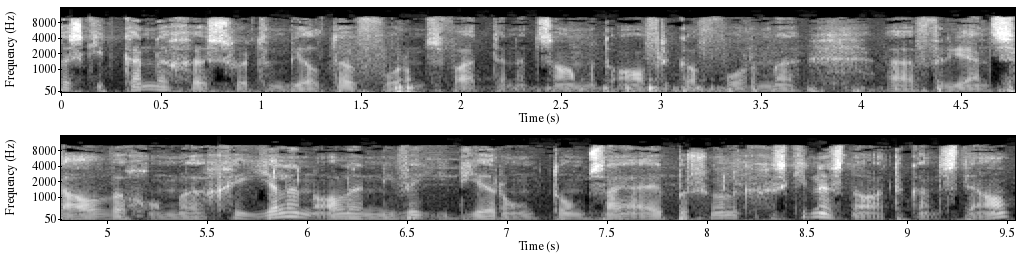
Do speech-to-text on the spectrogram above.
geskiedkundige soort van beeldhou vorms vat en dit saam met Afrika forme uh vereenselwig om 'n geheel en al 'n nuwe idee rondom sy eie persoonlike geskiedenis daar te kan stel.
